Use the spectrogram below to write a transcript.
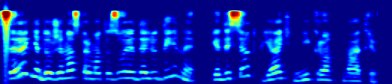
Середня довжина сперматозоїда людини 55 мікрометрів.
